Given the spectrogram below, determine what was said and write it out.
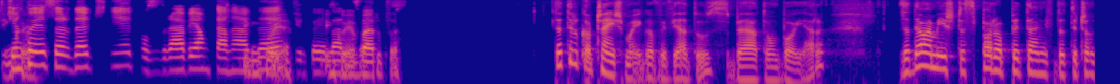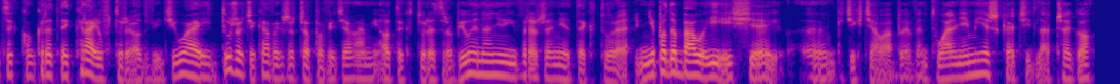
Dziękuję. Dziękuję serdecznie, pozdrawiam Kanadę. Dziękuję, Dziękuję, Dziękuję bardzo. bardzo. To tylko część mojego wywiadu z Beatą Bojar. Zadałam jeszcze sporo pytań dotyczących konkretnych krajów, które odwiedziła i dużo ciekawych rzeczy opowiedziała mi o tych, które zrobiły na niej wrażenie, te, które nie podobały jej się, e, gdzie chciałaby ewentualnie mieszkać i dlaczego.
